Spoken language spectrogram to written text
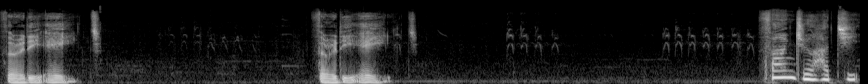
38 38 38 38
